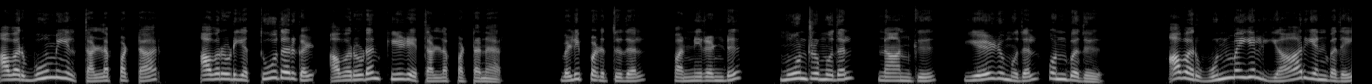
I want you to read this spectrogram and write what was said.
அவர் பூமியில் தள்ளப்பட்டார் அவருடைய தூதர்கள் அவருடன் கீழே தள்ளப்பட்டனர். வெளிப்படுத்துதல் பன்னிரண்டு மூன்று முதல் நான்கு ஏழு முதல் ஒன்பது. அவர் உண்மையில் யார் என்பதை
